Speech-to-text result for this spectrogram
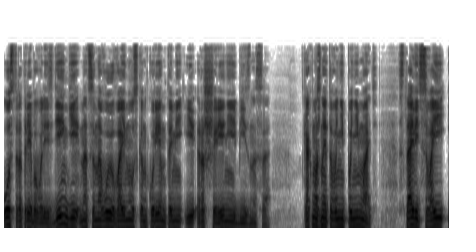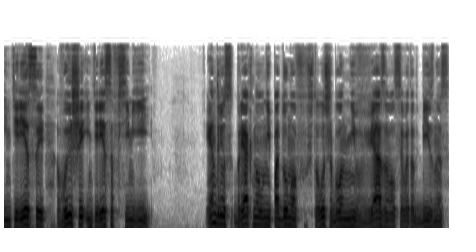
остро требовались деньги на ценовую войну с конкурентами и расширение бизнеса. Как можно этого не понимать? Ставить свои интересы выше интересов семьи. Эндрюс брякнул, не подумав, что лучше бы он не ввязывался в этот бизнес,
